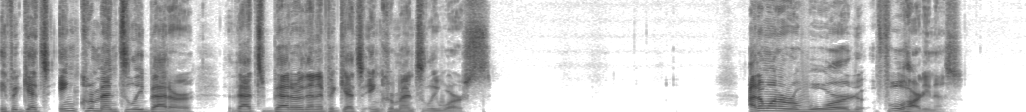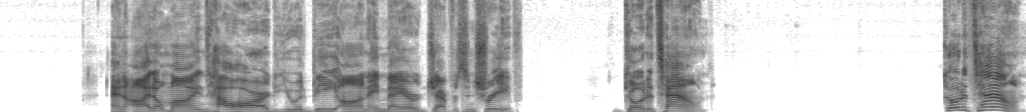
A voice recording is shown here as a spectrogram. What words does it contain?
If it gets incrementally better, that's better than if it gets incrementally worse. I don't want to reward foolhardiness. And I don't mind how hard you would be on a Mayor Jefferson Shreve. Go to town. Go to town.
